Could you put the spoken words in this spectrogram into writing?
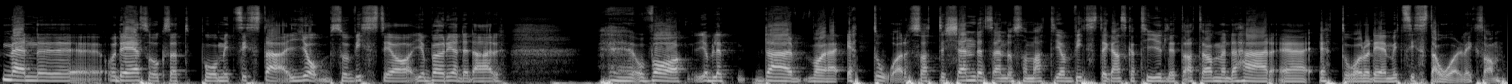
men, eh, och det är så också att på mitt sista jobb så visste jag, jag började där Eh, och var, jag blev, där var jag ett år, så att det kändes ändå som att jag visste ganska tydligt att ja, men det här är ett år och det är mitt sista år liksom.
